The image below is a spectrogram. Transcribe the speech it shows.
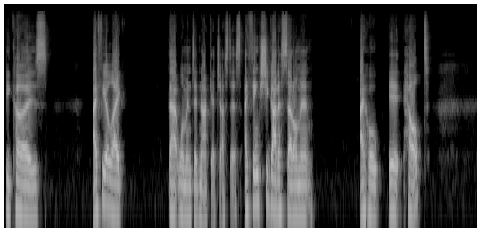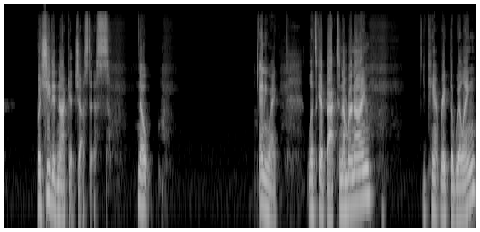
because I feel like that woman did not get justice. I think she got a settlement. I hope it helped but she did not get justice. Nope. Anyway, let's get back to number nine. You can't rape the willing.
